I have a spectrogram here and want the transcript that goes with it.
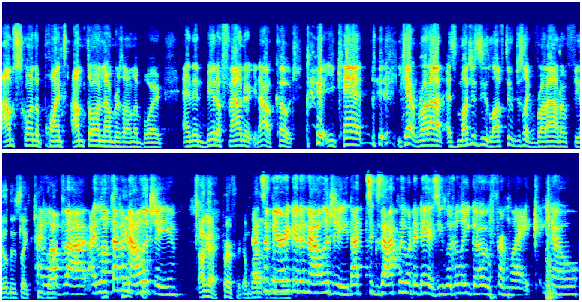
I'm scoring the points. I'm throwing numbers on the board. And then being a founder, you're now a coach. you can't you can't run out as much as you love to. Just like run out on field and it's like. I love up. that. I love that analogy. Okay, perfect. I'm That's a very good analogy. That's exactly what it is. You literally go from like you know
